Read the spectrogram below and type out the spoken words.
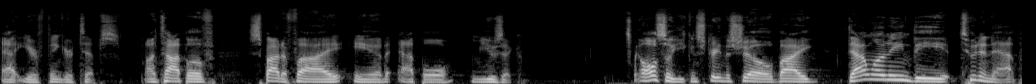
at your fingertips on top of Spotify and Apple Music. Also, you can stream the show by downloading the TuneIn app,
